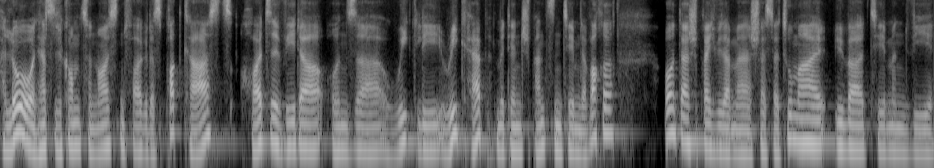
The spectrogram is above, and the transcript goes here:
Hallo und herzlich willkommen zur neuesten Folge des Podcasts. Heute wieder unser Weekly Recap mit den spannendsten Themen der Woche. Und da spreche ich wieder mit meiner Schwester Tumal über Themen wie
